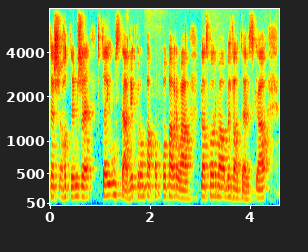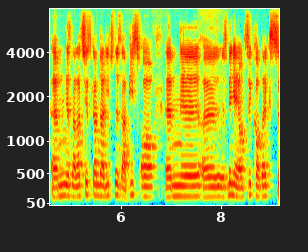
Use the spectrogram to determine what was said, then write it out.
też o tym, że w tej ustawie, którą poparła Platforma Obywatelska, znalazł się skandaliczny zapis o zmieniający kodeks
